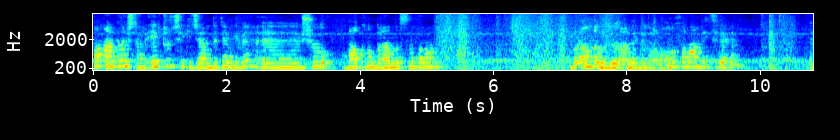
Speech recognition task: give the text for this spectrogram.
Valla arkadaşlar ev tur çekeceğim dediğim gibi eee, şu balkonun brandasını falan branda mı diyorlar ne diyorlar onu falan bitirelim. Eee,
